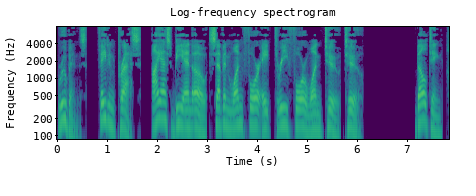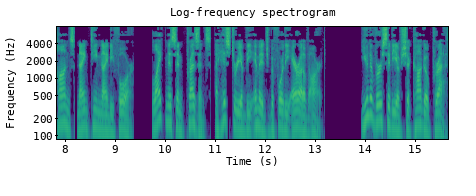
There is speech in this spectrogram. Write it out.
Rubens. Phaidon Press. ISBN 0-7148-3412-2. Belting, Hans 1994. Likeness and Presence, A History of the Image Before the Era of Art. University of Chicago Press.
